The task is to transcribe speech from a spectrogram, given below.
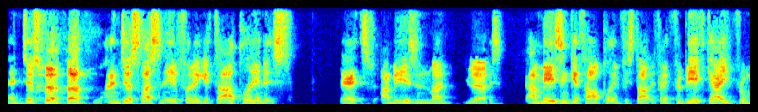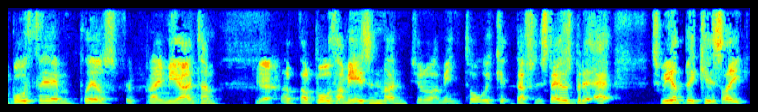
and just and just listen to it for the guitar playing, it's it's amazing, man. yeah, Amazing guitar playing for start to finish for both guys from both um, players, for Brian May and him. yeah. They're, they're both amazing, man. Do you know what I mean? Totally different styles, but it, it, it's weird because like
